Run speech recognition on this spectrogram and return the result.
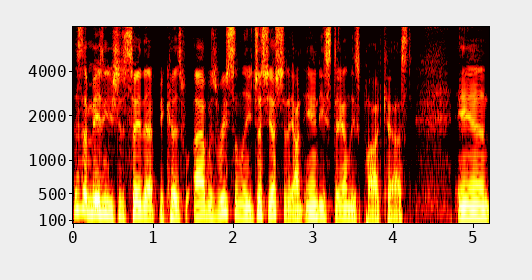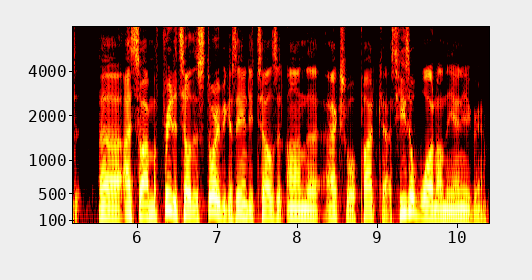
This is amazing. You should say that because I was recently, just yesterday, on Andy Stanley's podcast, and uh, I so I'm afraid to tell this story because Andy tells it on the actual podcast. He's a one on the Enneagram.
